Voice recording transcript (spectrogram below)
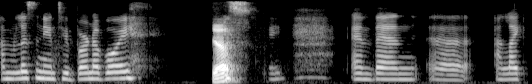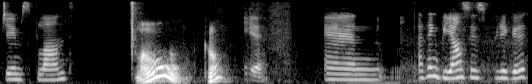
I'm listening to Burna Boy, Yes. and then uh, I like James Blunt. Oh, cool. Yeah. And I think Beyonce is pretty good.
